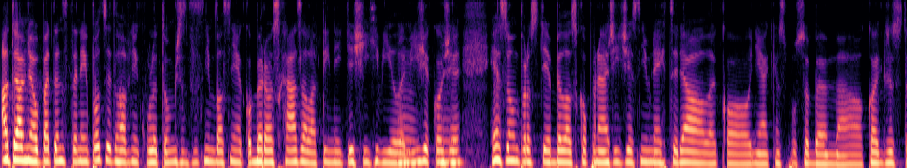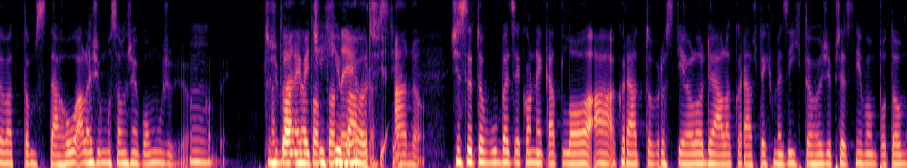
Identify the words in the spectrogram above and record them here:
A to já měla úplně ten stejný pocit, hlavně kvůli tomu, že jsem se s ním vlastně jako by rozcházela v té nejtěžší chvíli, Mm, víš, jako mm. že já jsem prostě byla schopná říct, že s ním nechci dál jako nějakým způsobem uh, koexistovat v tom vztahu, ale že mu samozřejmě pomůžu, že jo, Mm. jakoby. Což to byla největší to chyba nejhorší, prostě. Ano. Že se to vůbec jako nekatlo a akorát to prostě jelo dál, akorát v těch mezích toho, že přesně on potom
